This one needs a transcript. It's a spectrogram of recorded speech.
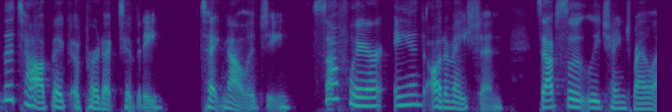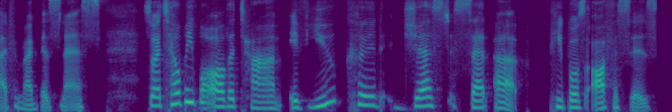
the topic of productivity, technology, software, and automation. It's absolutely changed my life and my business. So I tell people all the time if you could just set up people's offices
